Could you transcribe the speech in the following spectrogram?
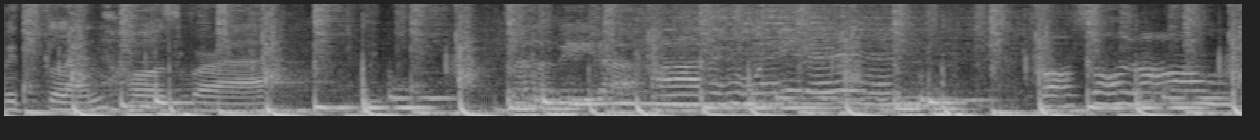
with Glenn Horsburgh. I've been waiting for so long.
